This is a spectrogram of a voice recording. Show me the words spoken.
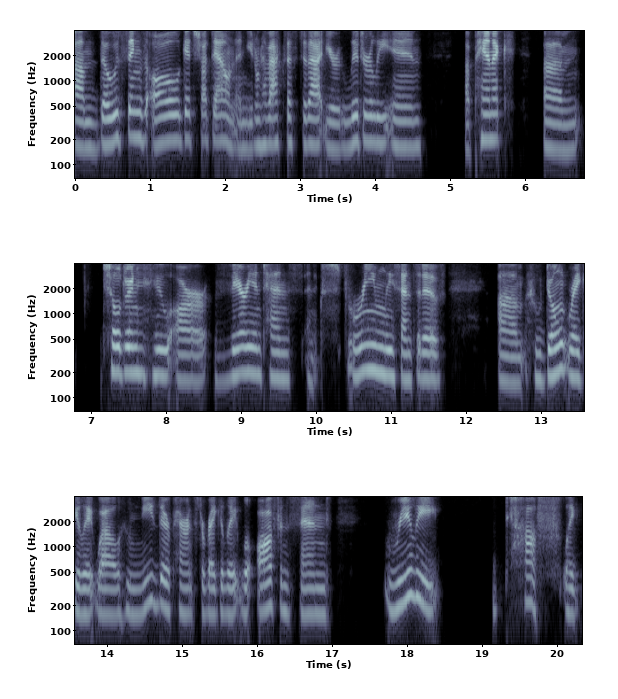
Um, those things all get shut down, and you don't have access to that. You're literally in a panic. Um, children who are very intense and extremely sensitive, um, who don't regulate well, who need their parents to regulate, will often send really tough, like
